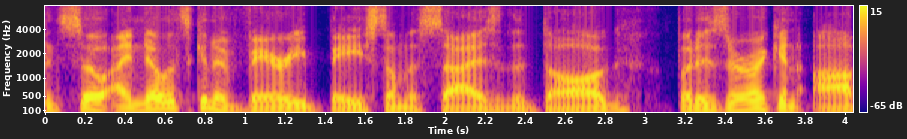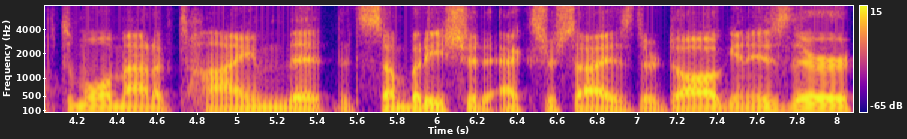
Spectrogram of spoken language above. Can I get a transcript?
and so I know it's going to vary based on the size of the dog, but is there like an optimal amount of time that that somebody should exercise their dog? And is there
